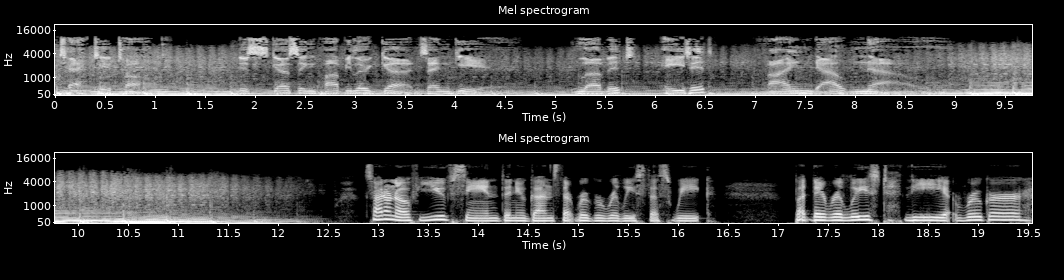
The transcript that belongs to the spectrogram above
Tacti Talk. Discussing popular guns and gear. Love it? Hate it? Find out now. So I don't know if you've seen the new guns that Ruger released this week, but they released the Ruger,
